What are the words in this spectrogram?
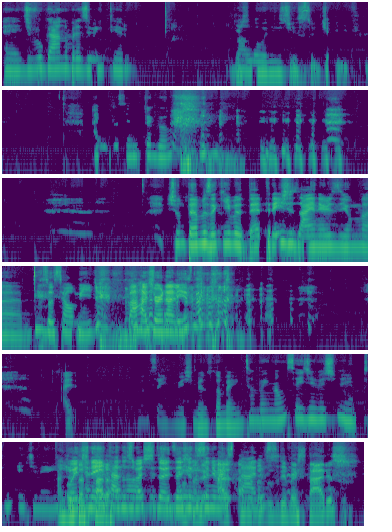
é, divulgar no Brasil inteiro. Valores disso, Jennifer. Aí você me pegou. Juntamos aqui é, três designers e uma social media barra jornalista. Não sei de investimento também. Também não sei de investimento. Ednei. Ajuda O Ednei para- tá nos bastidores, ajuda os fazer a- Ajuda universitários. dos universitários.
